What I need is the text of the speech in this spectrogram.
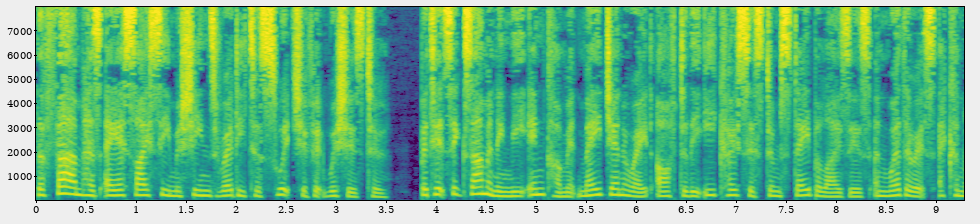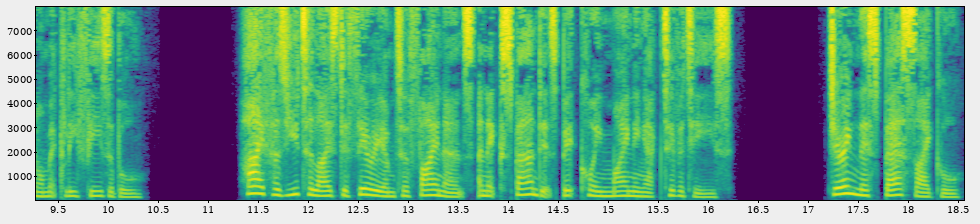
The firm has ASIC machines ready to switch if it wishes to, but it's examining the income it may generate after the ecosystem stabilizes and whether it's economically feasible. Hive has utilized Ethereum to finance and expand its Bitcoin mining activities. During this bear cycle,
